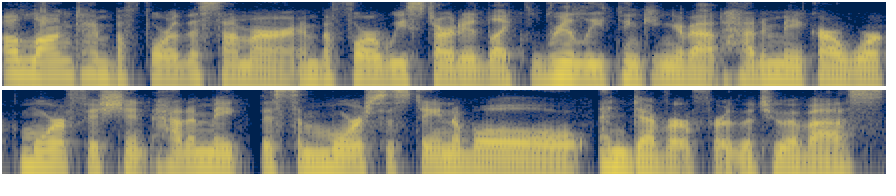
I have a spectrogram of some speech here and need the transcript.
a long time before the summer and before we started like really thinking about how to make our work more efficient, how to make this a more sustainable endeavor for the two of us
